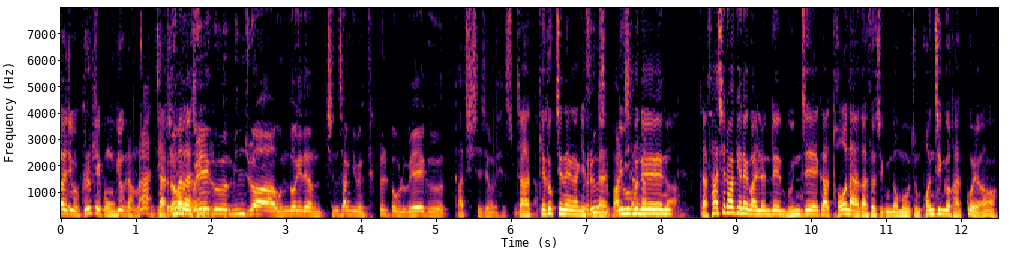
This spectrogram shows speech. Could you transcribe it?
가지고 그렇게 공격을 하면 안 자, 되죠. 그럼 그만하시죠. 왜그 민주화 운동에 대한 진상규명 특별법을 왜 그 같이 제정을 했습니까? 자, 계속 진행하겠습니다. 이 부분은? 자, 사실 확인에 관련된 문제가 더 나가서 지금 너무 좀 번진 것 같고요.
